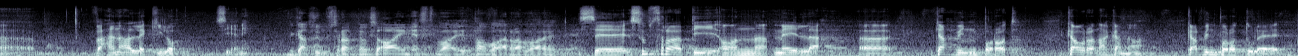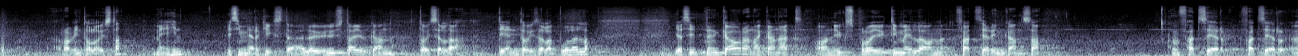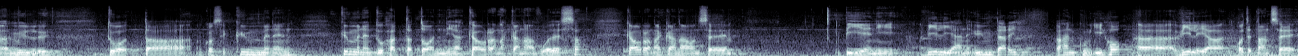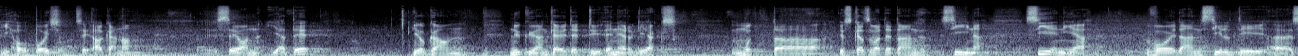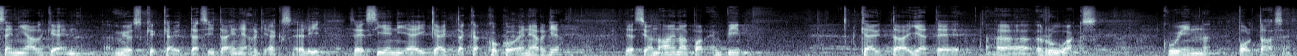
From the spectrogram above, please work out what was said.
vähän alle kilo sieni. Mikä on substraatti? Onko se aineesta vai tavara vai? Se substraatti on meillä äh, kahvinporot, kauran akana. Kahvinporot tulee ravintoloista meihin. Esimerkiksi tämä löylystä, joka on toisella, tien toisella puolella. Ja sitten kauranakanat on yksi projekti, meillä on Fatserin kanssa. Fatser, Fatser äh, tuottaa, onko se 10 10 000 tonnia kauranakana vuodessa. Kauranakana on se pieni viljan ympäri, vähän kuin iho. Ää, vilja, otetaan se iho pois, se akana. Se on jäte, joka on nykyään käytetty energiaksi, mutta jos kasvatetaan siinä sieniä, voidaan silti sen jälkeen myös käyttää sitä energiaksi. Eli se sieni ei käytä koko energiaa, ja se on aina parempi käyttää jäte äh, ruuaksi kuin polttaa sen.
